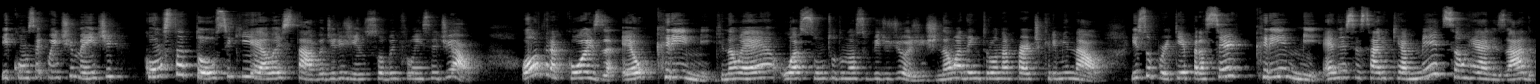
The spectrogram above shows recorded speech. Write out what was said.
e consequentemente constatou-se que ela estava dirigindo sob influência de álcool. Outra coisa é o crime, que não é o assunto do nosso vídeo de hoje. A gente não adentrou na parte criminal. Isso porque para ser crime é necessário que a medição realizada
